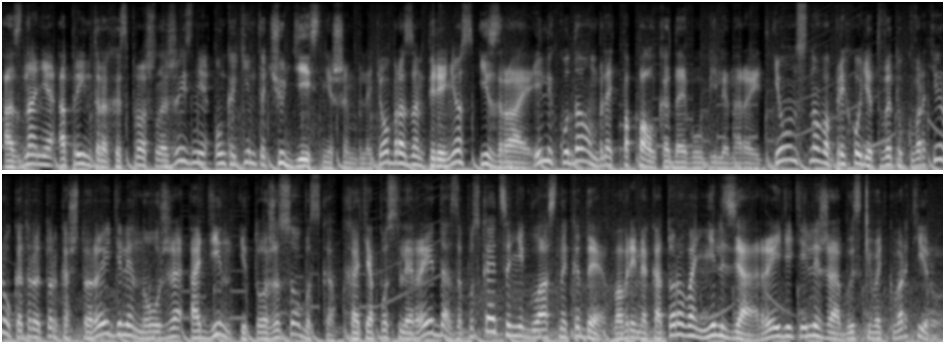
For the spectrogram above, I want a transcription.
А знания о принтерах из прошлой жизни он каким-то чудеснейшим, блять, образом перенес из рая. Или куда он, блять, попал, когда его убили на рейд. И он снова приходит в эту квартиру, которую только что рейдили, но уже один и тоже с обыском. Хотя после рейда запускается негласный КД, во время которого нельзя рейдить или же обыскивать квартиру.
